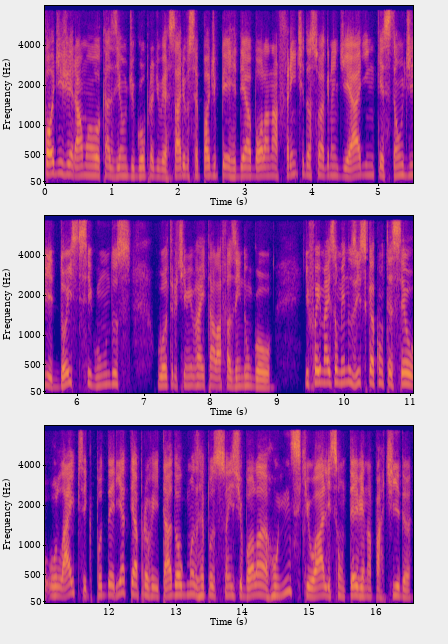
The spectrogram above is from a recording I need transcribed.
pode gerar uma ocasião de gol para o adversário. Você pode perder a bola na frente da sua grande área e em questão de dois segundos o outro time vai estar tá lá fazendo um gol. E foi mais ou menos isso que aconteceu. O Leipzig poderia ter aproveitado algumas reposições de bola ruins que o Alisson teve na partida.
